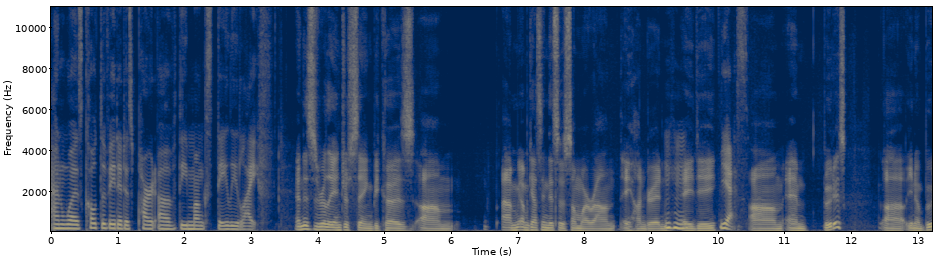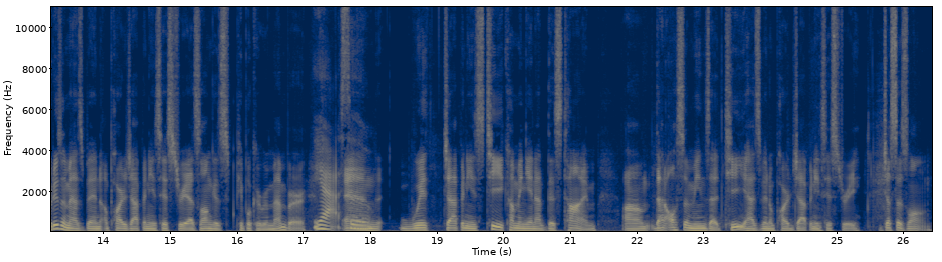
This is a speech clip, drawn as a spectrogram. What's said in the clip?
and was cultivated as part of the monk's daily life. And this is really interesting because um, I'm, I'm guessing this is somewhere around 800 AD. Yes. Um, and Buddhist, uh, you know, Buddhism has been a part of Japanese history as long as people could remember. Yeah. So And with Japanese tea coming in at this time, um, that also means that tea has been a part of Japanese history just as long.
